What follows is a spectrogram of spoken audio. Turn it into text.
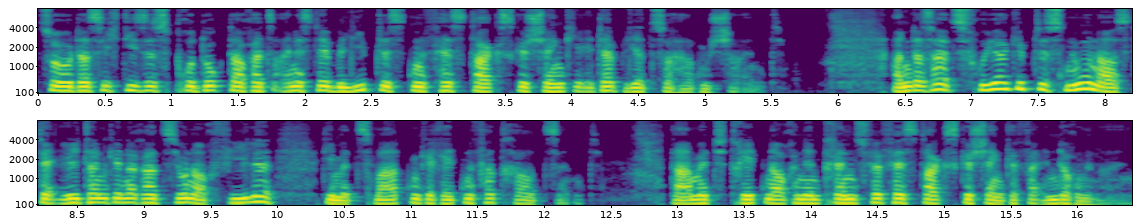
so dass sich dieses Produkt auch als eines der beliebtesten Festtagsgeschenke etabliert zu haben scheint. Anders als früher gibt es nun aus der Elterngeneration auch viele, die mit smarten Geräten vertraut sind. Damit treten auch in den Trends für Festtagsgeschenke Veränderungen ein.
